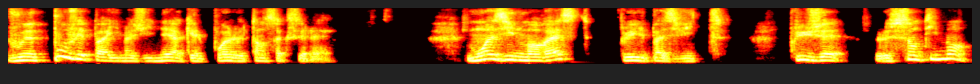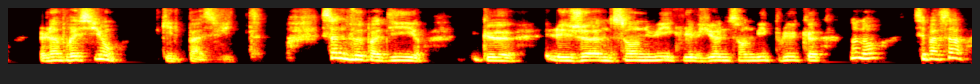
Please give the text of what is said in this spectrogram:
vous ne pouvez pas imaginer à quel point le temps s'accélère. Moins il m'en reste, plus il passe vite. Plus j'ai le sentiment l'impression qu'il passe vite. Ça ne veut pas dire que les jeunes s'ennuient, que les vieux ne s'ennuient plus, que non, non, c'est pas ça.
